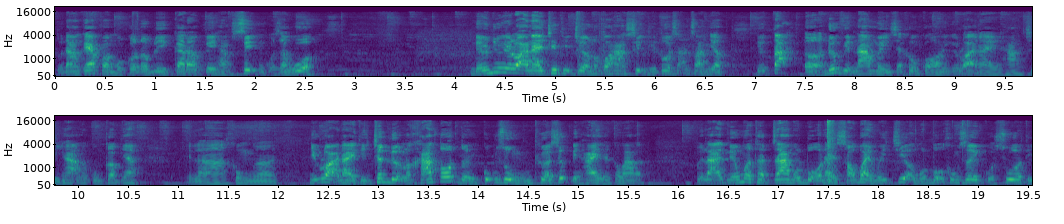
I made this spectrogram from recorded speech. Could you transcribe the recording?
Tôi đang ghép vào một con âm ly karaoke hàng xịn của Jaguar nếu như cái loại này trên thị trường nó có hàng xịn thì tôi sẵn sàng nhập. Chứ tại ở nước Việt Nam mình sẽ không có những cái loại này hàng chính hãng nó cung cấp nha. Thế là không ờ, những loại này thì chất lượng nó khá tốt rồi cũng dùng thừa sức để hay rồi các bác ạ. Với lại nếu mà thật ra một bộ này 6 70 triệu một bộ không dây của xua thì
